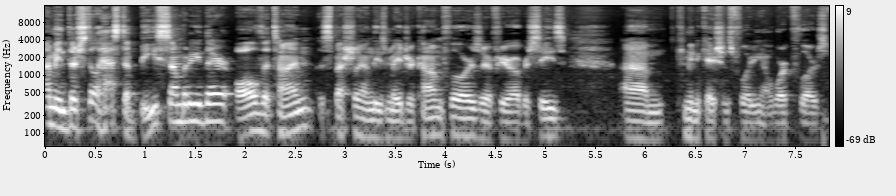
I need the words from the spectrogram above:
I mean, there still has to be somebody there all the time, especially on these major com floors or if you're overseas, um, communications floor, you know, work floors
